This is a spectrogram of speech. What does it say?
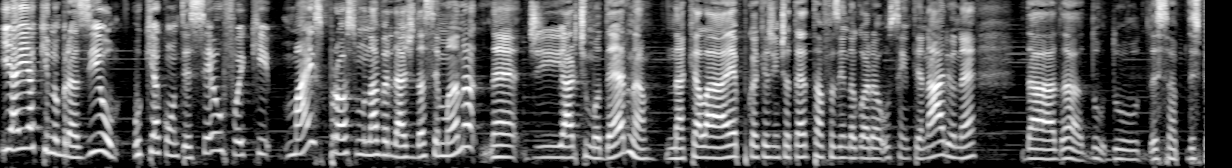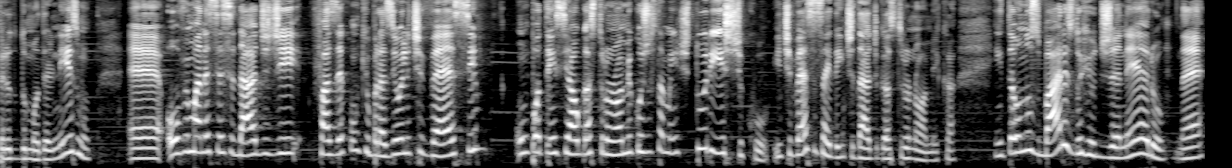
E aí aqui no Brasil, o que aconteceu foi que mais próximo, na verdade, da semana né, de arte moderna, naquela época que a gente até está fazendo agora o centenário, né? Da, da- do, do- dessa- desse período do modernismo, é, houve uma necessidade de fazer com que o Brasil ele tivesse um potencial gastronômico justamente turístico e tivesse essa identidade gastronômica. Então, nos bares do Rio de Janeiro, né,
